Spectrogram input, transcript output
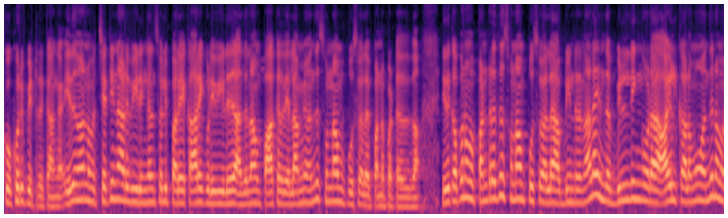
கு- குறிப்பிட்டிருக்காங்க. இது வந்து நம்ம செட்டிநாடு வீடுங்கள்னு சொல்லி பழைய காரைக்குடி வீடு அதெல்லாம் பார்க்குறது எல்லாமே வந்து சுண்ணாம்பு பூசு வேலை பண்ணப்பட்டது தான் இதுக்கப்புறம் நம்ம பண்ணுறது சுண்ணாம்பு பூசு வேலை அப்படின்றனால இந்த பில்டிங்கோட ஆயுள் காலமும் வந்து நம்ம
